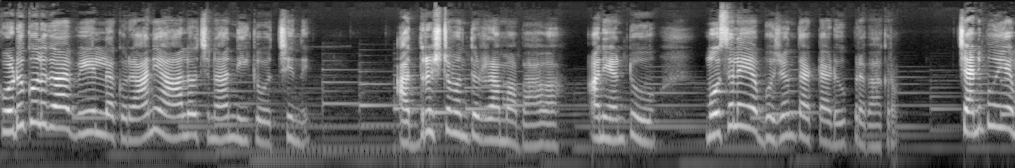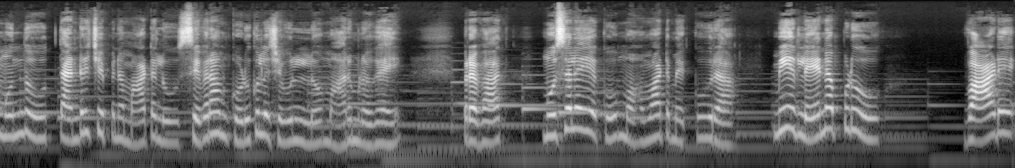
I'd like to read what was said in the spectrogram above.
కొడుకులుగా వీళ్ళకు రాని ఆలోచన నీకు వచ్చింది. అదృష్టవంతుడురా మా బావ అని అంటూ ముసలయ్య భుజం తట్టాడు ప్రభాకరం. చనిపోయే ముందు తండ్రి చెప్పిన మాటలు శివరాం కొడుకుల చెవుల్లో మారుమ్రోగాయి. ప్రభాత్ ముసలయ్యకు మొహమాటం ఎక్కువరా మీరు లేనప్పుడు వాడే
